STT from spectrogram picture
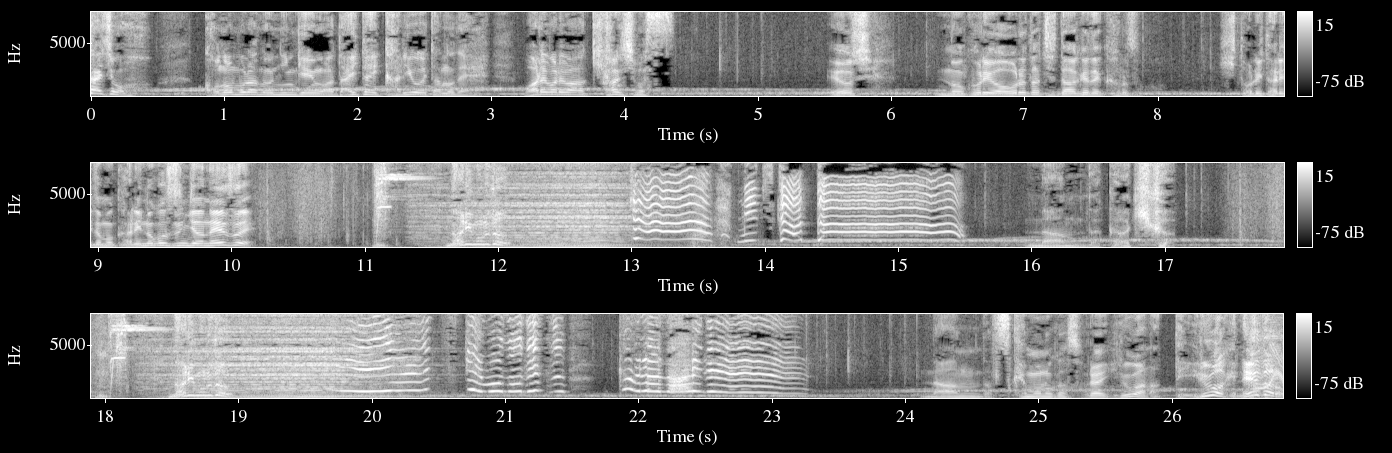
隊長。この村の人間は大体借り終えたので我々は帰還します。よし。残りは俺たちだけで狩るぞ。一人たりとも借り残すんじゃねえぜ。何者だ？見つかったなんだガキか何者だ？漬物です。狩らないでなんだ漬物がそりゃいるわなっているわけねえだろ。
